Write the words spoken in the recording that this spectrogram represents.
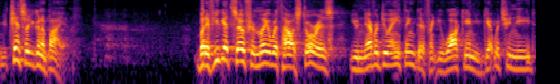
your chances are you're going to buy it. But if you get so familiar with how a store is, you never do anything different. You walk in, you get what you need,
